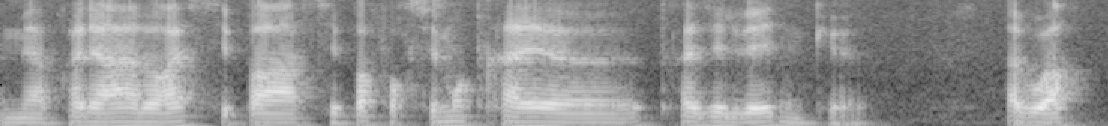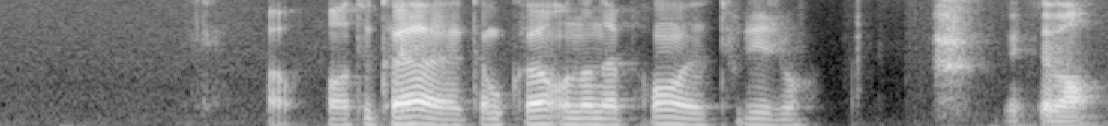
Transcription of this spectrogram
mais après, derrière le reste, c'est pas, c'est pas forcément très, très élevé. Donc, à voir. Bon, en tout cas, comme quoi, on en apprend tous les jours. Exactement.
